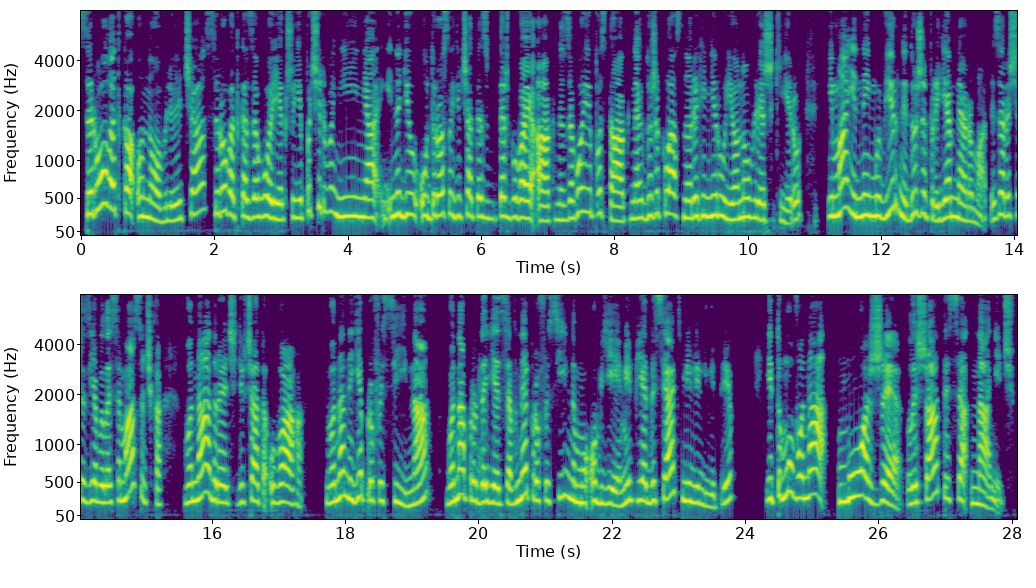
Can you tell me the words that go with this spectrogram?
Сироватка оновлююча, сироватка загоює, якщо є почервоніння, іноді у дорослих дівчат теж, теж буває акне, загоює постакне, дуже класно регенерує, оновлює шкіру і має неймовірний, дуже приємний аромат. І зараз ще з'явилася масочка. Вона, до речі, дівчата, увага, вона не є професійна, вона продається в непрофесійному об'ємі 50 мл, і тому вона може лишатися на ніч.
